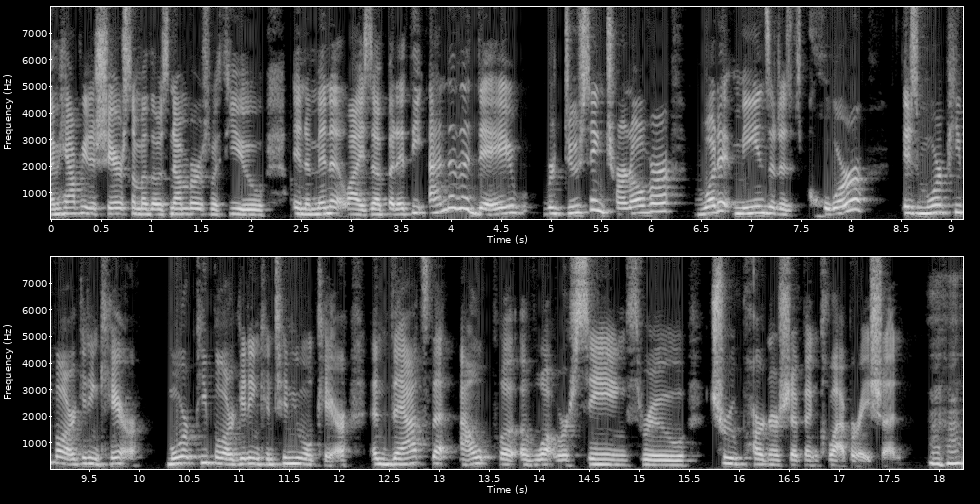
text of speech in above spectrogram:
I'm happy to share some of those numbers with you in a minute, Liza. But at the end of the day, reducing turnover, what it means at its core is more people are getting care more people are getting continual care. And that's the output of what we're seeing through true partnership and collaboration. Mm-hmm.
